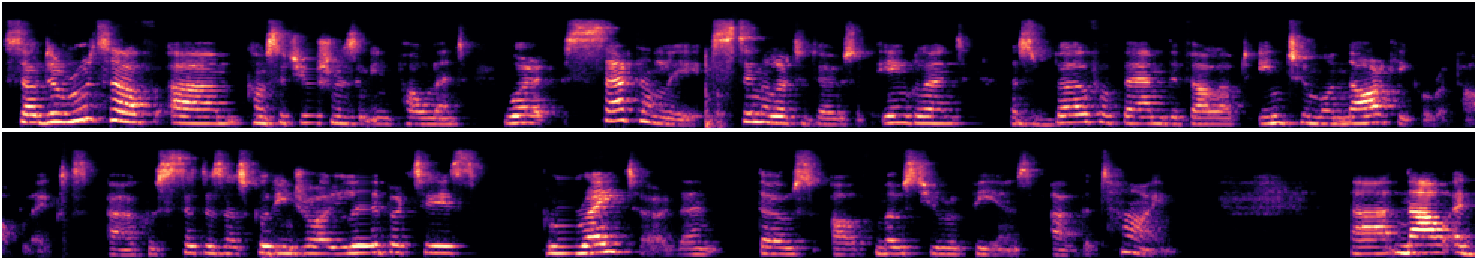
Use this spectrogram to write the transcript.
So the roots of um, constitutionalism in Poland were certainly similar to those of England, as both of them developed into monarchical republics uh, whose citizens could enjoy liberties greater than those of most Europeans at the time. Uh, now, a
